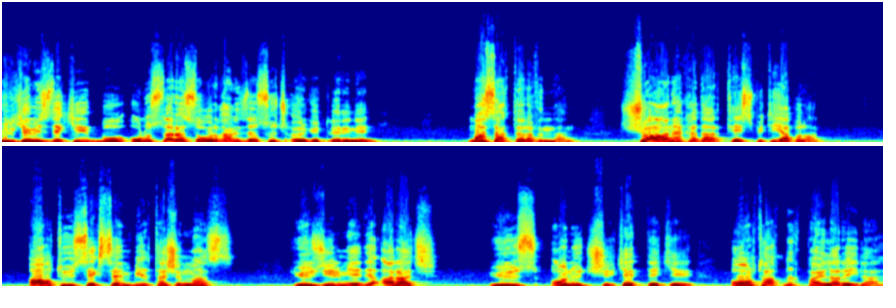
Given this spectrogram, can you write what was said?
Ülkemizdeki bu uluslararası organize suç örgütlerinin MASAK tarafından şu ana kadar tespiti yapılan 681 taşınmaz, 127 araç, 113 şirketteki ortaklık paylarıyla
